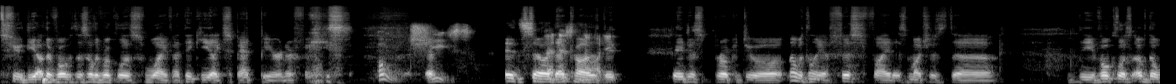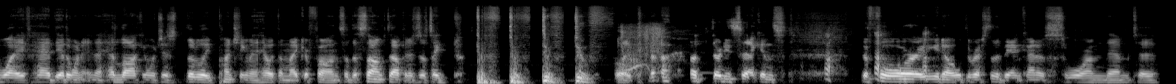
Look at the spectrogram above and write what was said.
to the other vocalist, this other vocalist's wife. I think he like spat beer in her face, Oh, jeez. and so That that, caused naughty. it. They just broke into a it wasn't really a fist fight as much as the the vocalist of the wife had the other one in a headlock and was just literally punching him in the head with the microphone. So the song stopped and it's just like doof, doof, doof, doof, for like 30 seconds before you know the rest of the band kind of swarmed them to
